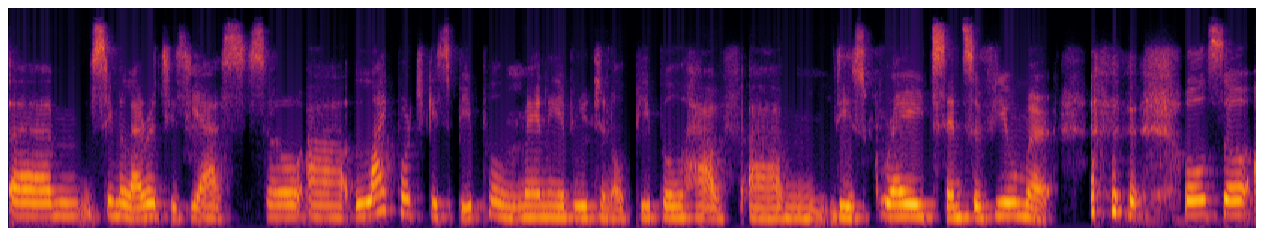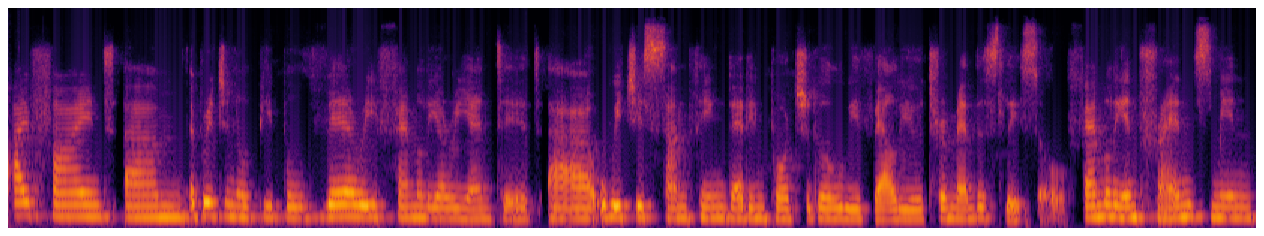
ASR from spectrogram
um, similarities. Yes, so uh, like Portuguese people, many Aboriginal people have um, this great sense of humor. also, I find um, Aboriginal people very family oriented, uh, which is something that in Portugal we value tremendously. So, family and friends mean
